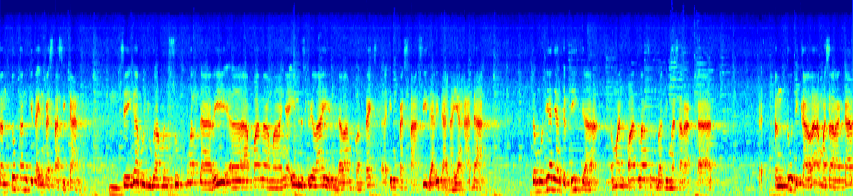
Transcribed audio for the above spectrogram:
tentu kan kita investasikan. Hmm. Sehingga Bu juga mensupport dari uh, apa namanya industri lain dalam konteks uh, investasi dari dana yang ada. Kemudian yang ketiga, manfaat langsung bagi masyarakat tentu dikala masyarakat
